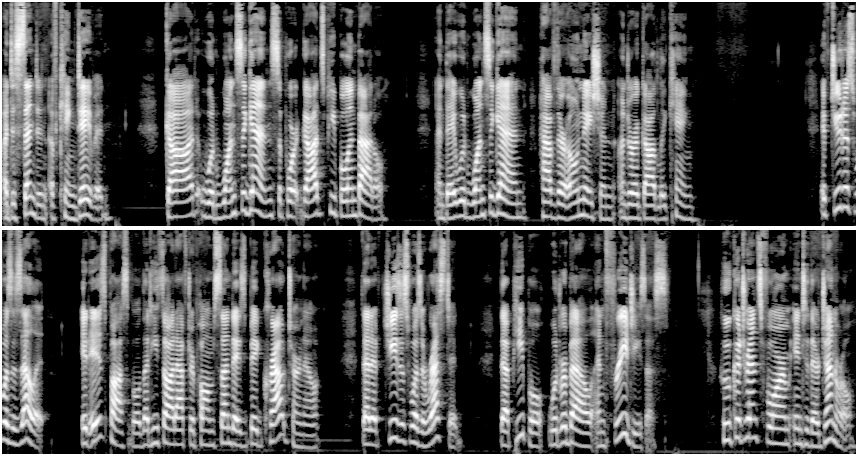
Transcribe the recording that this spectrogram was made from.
a descendant of King David, God would once again support God's people in battle, and they would once again have their own nation under a godly king. If Judas was a zealot, it is possible that he thought after Palm Sunday's big crowd turnout that if Jesus was arrested, the people would rebel and free Jesus who could transform into their general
